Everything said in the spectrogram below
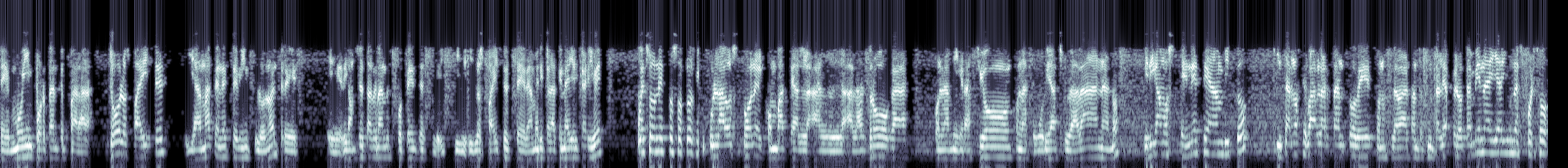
eh, muy importante para todos los países y además en este vínculo, ¿no? Entre eh, digamos, estas grandes potencias y, los países de América Latina y el Caribe, pues son estos otros vinculados con el combate a, a las drogas, con la migración, con la seguridad ciudadana, ¿no? Y digamos, en ese ámbito, quizás no se va a hablar tanto de eso, no se va a dar tanta centralidad, pero también ahí hay un esfuerzo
